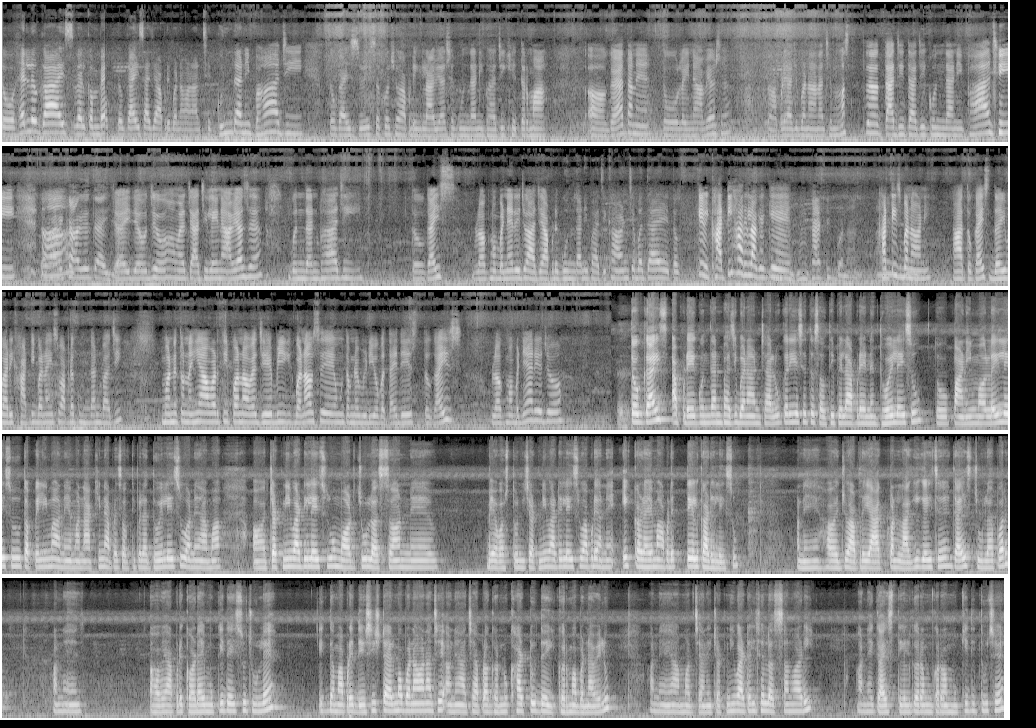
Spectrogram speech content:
તો hello guys welcome back. તો guys આજે આપણે બનાવવાના છે ગુંદાની ભાજી. તો ગાઈસ જોઈ શકો છો આપણે લાવ્યા છે ગુંદાની ભાજી ખેતરમાં. ગયા હતા ને તો લઈને આવ્યા છે. તો આપણે આજે બનાવવાના છે મસ્ત તાજી તાજી ગુંદાની ભાજી. જઈ જવું જો અમારે ચાચી લઈને આવ્યા છે ગુંદાની ભાજી. તો ગાઈસ બ્લોગમાં બન્યા રહેજો. આજે આપણે ગુંદાની ભાજી ખાવાની છે બધાએ. તો કેવી ખાટી સારી લાગે કે? ખાટી જ બનાવવાની. ખાટી જ બનાવવાની. હા, તો ગાઈસ દહીંવાળી ખાટી બનાવીશું આપણે ગુંદાની ભાજી. મને તો નહીં આવડતી, પણ હવે જે બી બનાવશે હું તમને વીડિયો બતાવી દઈશ. તો ગાઈસ બ્લોગમાં બન્યા રહેજો. તો ગાઈસ આપણે ગુંદાન ભાજી બનાવવાનું ચાલુ કરીએ છીએ. તો સૌથી પહેલાં આપણે એને ધોઈ લઈશું. તો પાણીમાં લઈ લઈશું તપેલીમાં અને એમાં નાખીને આપણે સૌથી પહેલાં ધોઈ લઈશું અને આમાં ચટણી વાટી લઈશું, મરચું, લસણ ને બે વસ્તુની ચટણી વાટી લઈશું આપણે અને એક કઢાઈમાં આપણે તેલ કાઢી લઈશું. અને હવે જો આપણી આગ પણ લાગી ગઈ છે ગાઈસ ચૂલા પર. અને હવે આપણે કઢાઈ મૂકી દઈશું ચૂલે. એકદમ આપણે દેશી સ્ટાઇલમાં બનાવવાના છે અને આ છે આપણા ઘરનું ખાટું દહીં ઘરમાં બનાવેલું. અને આ મરચાંની ચટણી વાટેલ છે, લસણવાળી. અને ગાઈસ તેલ ગરમ કરવા મૂકી દીધું છે.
